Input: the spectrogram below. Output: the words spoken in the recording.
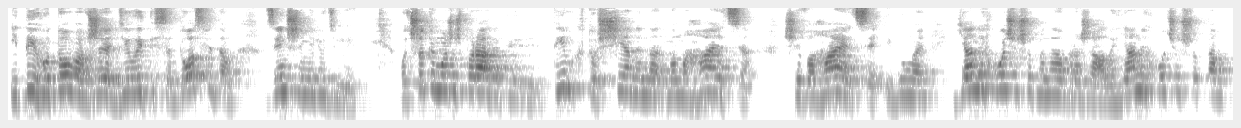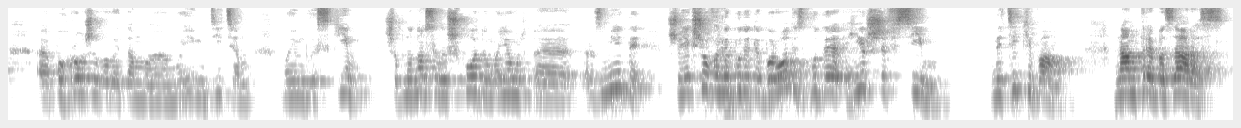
І ти готова вже ділитися досвідом з іншими людьми. От що ти можеш порадити тим, хто ще не намагається, ще вагається і думає, я не хочу, щоб мене ображали, я не хочу, щоб там е, погрожували там е, моїм дітям, моїм близьким, щоб наносили шкоду моєму. е, Розумієте, що якщо ви не будете боротись, буде гірше всім, не тільки вам. Нам треба зараз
